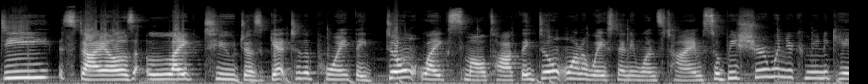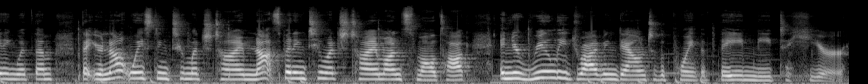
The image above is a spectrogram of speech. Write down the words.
D styles like to just get to the point. They don't like small talk. They don't want to waste anyone's time. So be sure when you're communicating with them that you're not wasting too much time, not spending too much time on small talk, and you're really driving down to the point that they need to hear.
